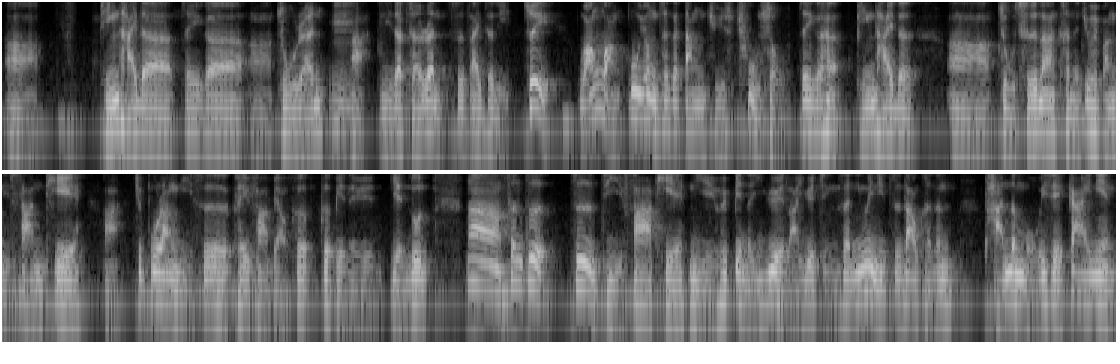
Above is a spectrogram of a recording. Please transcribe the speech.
啊。平台的这个啊主人，嗯啊，你的责任是在这里，所以往往雇佣这个当局触手，这个平台的啊主持呢，可能就会帮你删帖啊，就不让你是可以发表个个别的言论，那甚至自己发帖，你也会变得越来越谨慎，因为你知道可能谈的某一些概念。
